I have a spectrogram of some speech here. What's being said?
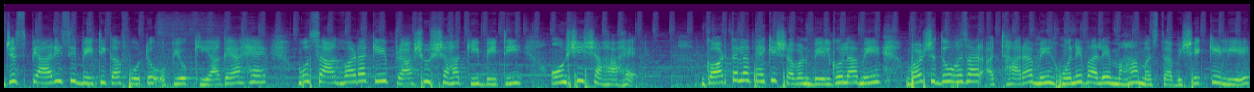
जिस प्यारी सी बेटी का फ़ोटो उपयोग किया गया है, वो सागवाड़ा के प्राशु शाह की बेटी ओशी शाह है। गौरतलब है कि श्रवण बेलगोला में वर्ष 2018 में होने वाले महामस्ताभिषेक के लिए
